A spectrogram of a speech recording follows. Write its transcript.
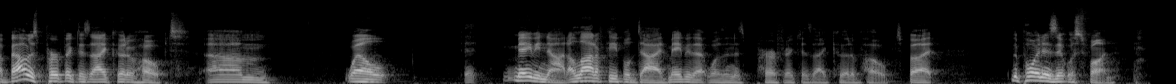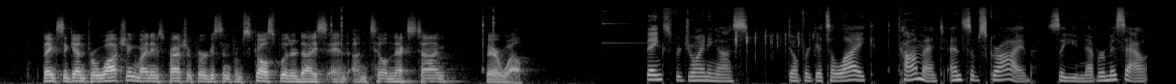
about as perfect as I could have hoped. Um, well, maybe not. A lot of people died. Maybe that wasn't as perfect as I could have hoped. But the point is, it was fun. Thanks again for watching. My name is Patrick Ferguson from Skull Splitter Dice, and until next time, farewell. Thanks for joining us. Don't forget to like, comment, and subscribe so you never miss out.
